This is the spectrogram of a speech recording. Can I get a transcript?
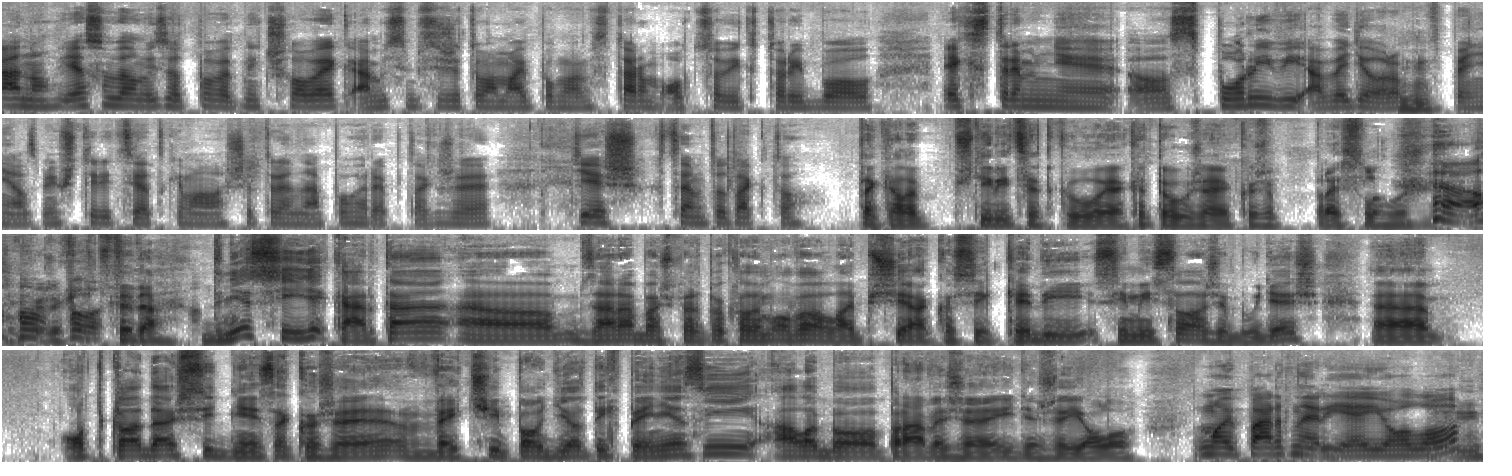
Áno, ja som veľmi zodpovedný človek a myslím si, že to mám aj po mojom starom otcovi, ktorý bol extrémne uh, sporivý a vedel robiť mm-hmm. peniazmi. V 40 mal šetrené na pohreb, takže tiež chcem to takto tak ale 40 vojaka to už aj akože presluhuje. akože teda dnes si ide karta a zarábaš predpokladom oveľa lepšie, ako si kedy si myslela, že budeš. Uh, odkladáš si dnes akože väčší podiel tých peniazí, alebo práve, že ide, že jolo? Môj partner je jolo mm.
